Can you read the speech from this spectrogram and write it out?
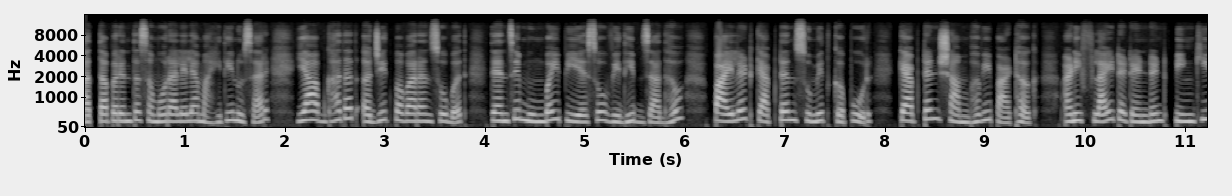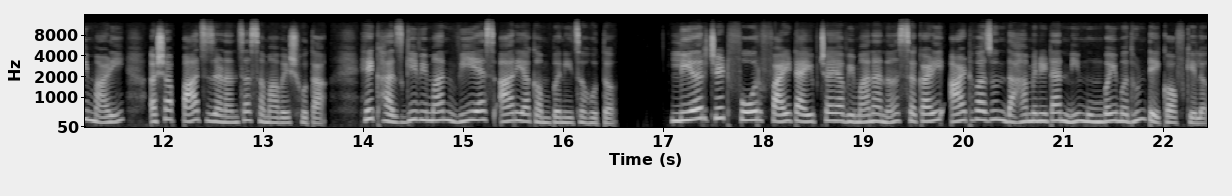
आत्तापर्यंत समोर आलेल्या माहितीनुसार या अपघातात अजित पवारांसोबत त्यांचे Mumbai PSO Vidhip Jadhav pilot captain Sumit Kapoor captain Shambhavi Pathak आणि फ्लाईट अटेंडंट पिंकी माळी अशा पाच जणांचा समावेश होता. हे खाजगी विमान व्ही एस आर या कंपनीचं होतं. लिअरजेट फोर फाय टाईपच्या या विमानानं सकाळी आठ वाजून दहा मिनिटांनी मुंबईमधून टेक ऑफ केलं.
